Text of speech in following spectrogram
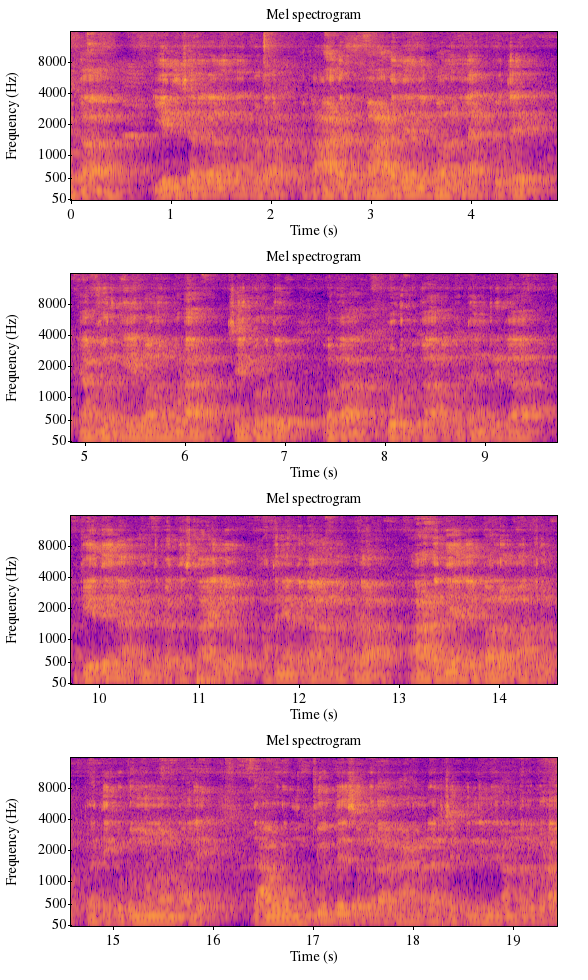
ఒక ఏది జరగాలన్నా కూడా ఒక ఆడ ఆడది అనే బలం లేకపోతే ఎవరికి ఏ బలం కూడా చేకూరదు ఒక కొడుకుగా ఒక తండ్రిగా ఏదైనా ఎంత పెద్ద స్థాయిలో అతను ఎదగాలన్నా కూడా ఆడది అనే బలం మాత్రం ప్రతి కుటుంబంలో ఉండాలి. ఆవిడ ముఖ్య ఉద్దేశం కూడా మేడం గారు చెప్పింది మీరందరూ కూడా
